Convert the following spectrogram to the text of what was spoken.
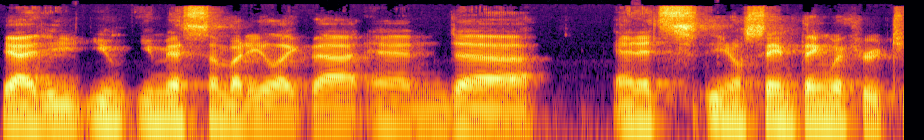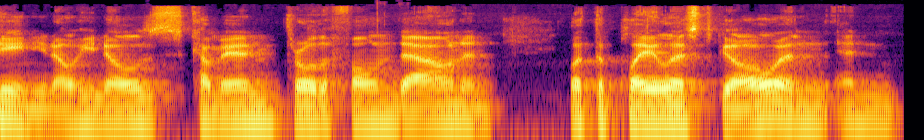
yeah, you you miss somebody like that, and uh, and it's you know same thing with routine. You know, he knows come in, throw the phone down, and let the playlist go. And and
